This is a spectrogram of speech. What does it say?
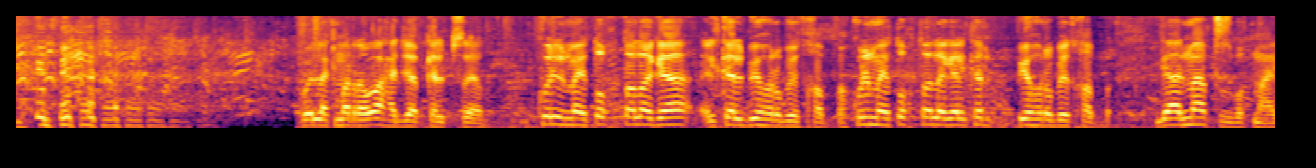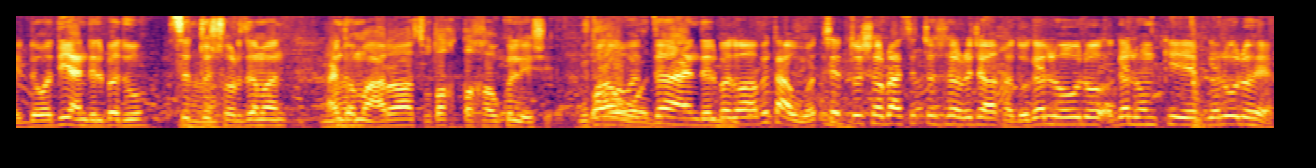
بقول لك مرة واحد جاب كلب صيد. كل ما يطخ طلقة الكلب يهرب ويتخبى. كل ما يطخ طلقة الكلب يهرب ويتخبى. قال ما بتزبط معي. بدي أوديه عند البدو ست أشهر زمن عندهم أعراس وطخطخة وكل شيء بتعود. عند البدو. آه بتعود. ست أشهر بعد ست أشهر رجع أخذه. قال له قال لهم كيف؟ قالوا له هيك.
